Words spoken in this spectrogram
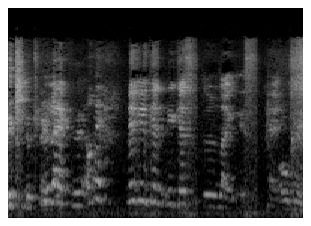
okay. Relax. Okay, maybe you can you just do like this. Okay. Okay.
